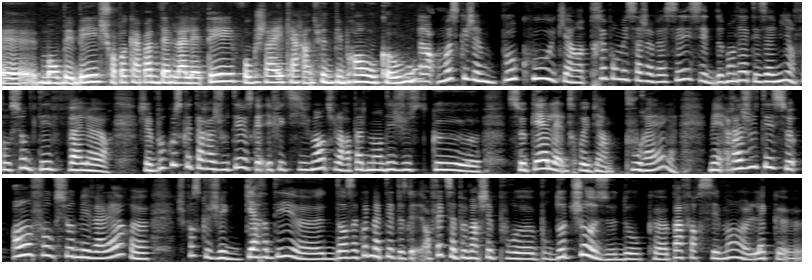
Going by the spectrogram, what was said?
euh, mon bébé, je ne sois pas capable de l'allaiter, il faut que j'aille 48 biberons au cas où. Alors moi, ce que j'aime beaucoup et qui a un très bon message à passer, c'est de demander à tes amis en fonction de tes valeurs. J'aime beaucoup ce que tu as rajouté parce qu'effectivement, tu leur as pas demandé juste que euh, ce qu'elle elle trouvait bien pour elle, mais rajouter ce en fonction de mes valeurs, euh, je pense que je vais garder dans un coin de ma tête parce qu'en en fait, ça peut marcher pour, pour d'autres choses, donc pas forcément là que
